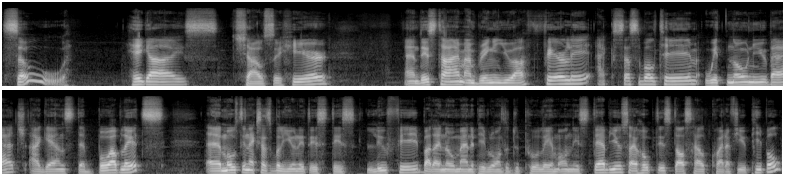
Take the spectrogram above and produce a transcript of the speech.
So, hey guys, Chauzu here. And this time I'm bringing you a fairly accessible team with no new badge against the Boa Blitz. Uh, most inaccessible unit is this Luffy, but I know many people wanted to pull him on his debut, so I hope this does help quite a few people.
